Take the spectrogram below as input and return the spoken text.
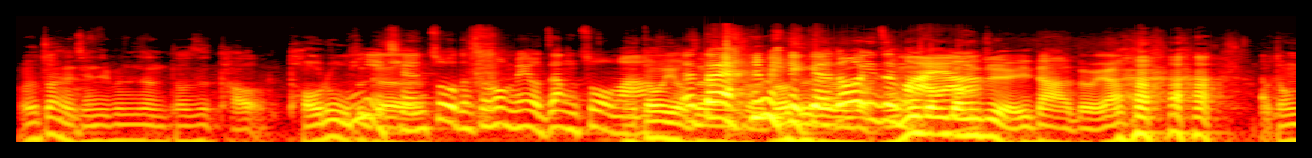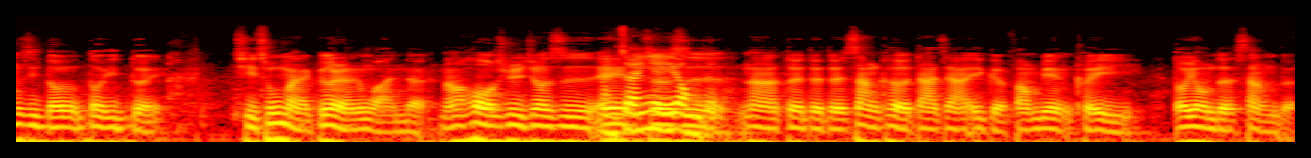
我赚的钱基本上都是投投入这个。你以前做的时候没有这样做吗？都有对，你每个都一直买啊。工工具也一大堆啊，我东西都都一堆。起初买个人玩的，然后后续就是哎专业用的。就是那对对对，上课大家一个方便可以都用得上的。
